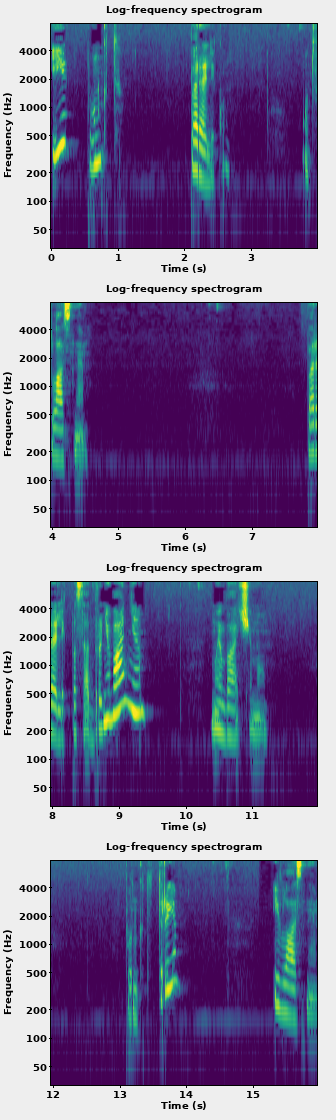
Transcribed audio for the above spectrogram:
і пункт переліку. От, власне. Перелік посад бронювання ми бачимо пункт 3. І, власне,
